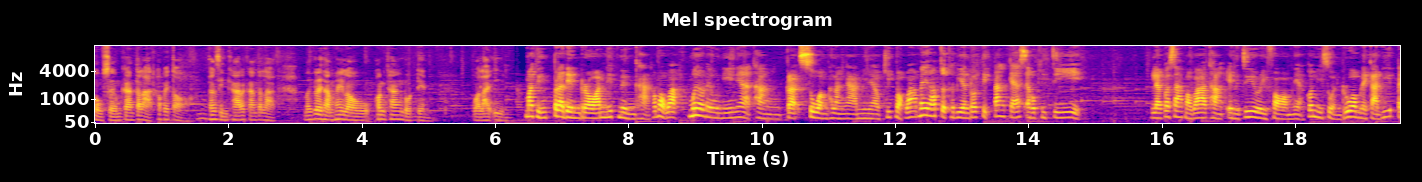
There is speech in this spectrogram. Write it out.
ส่งเสริมการตลาดเข้าไปต่อ ทั้งสินค้าและการตลาด มันก็เลยทำให้เราค่อนข้างโดดเด่นกว่ารายอื่น มาถึงประเด็นร้อนนิดหนึ่งค่ะเขาบอกว่าเมื่อเร็วนี้เนี่ยทางกระทรวงพลังงานมีแนวคิดบอกว่าไม่รับจดทะเบียนรถติดตั้งแก๊ส LPG แล้วก็ทราบมาว่าทาง Energy Reform เนี่ยก็มีส่วนร่วมในการที่ไป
